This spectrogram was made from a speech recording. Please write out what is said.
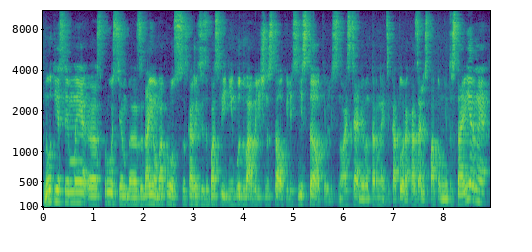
Ну вот если мы э, спросим, э, задаем вопрос, скажите, за последние год-два вы лично сталкивались, не сталкивались с новостями в интернете, которые оказались потом недостоверные,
